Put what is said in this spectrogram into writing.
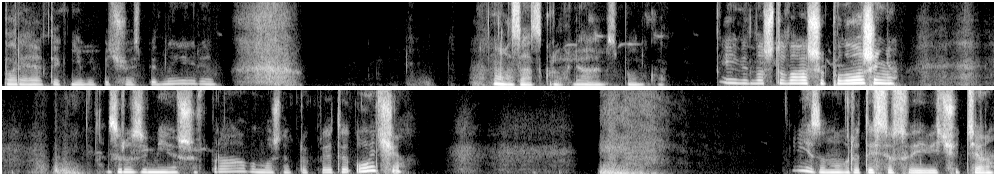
Вперед, як ніби під щось піднирюємо. Назад скругляємо спинку. І відлаштувавши положення, зрозумівши вправо, можна прикрити очі і зануритися у свої відчуття.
